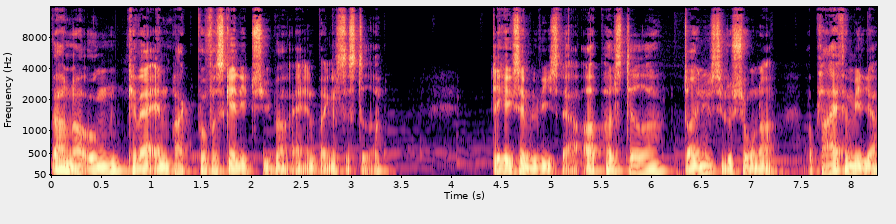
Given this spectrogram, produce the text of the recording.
Børn og unge kan være anbragt på forskellige typer af anbringelsessteder. Det kan eksempelvis være opholdssteder, døgninstitutioner og plejefamilier,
